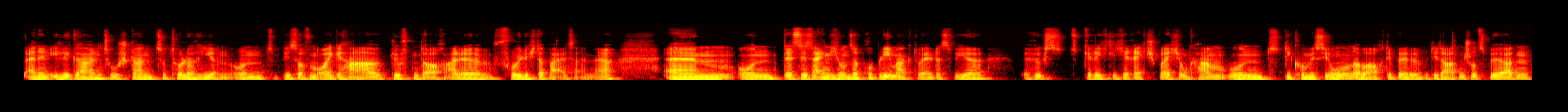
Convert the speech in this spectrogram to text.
einen illegalen Zustand zu tolerieren. Und bis auf den EuGH dürften da auch alle fröhlich dabei sein. Ja. Ähm, und das ist eigentlich unser Problem aktuell, dass wir höchstgerichtliche Rechtsprechung haben und die Kommission, aber auch die, die Datenschutzbehörden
